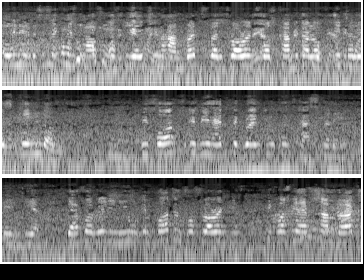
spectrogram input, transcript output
Only the second half of the 1800s when Florence was capital of Italy's kingdom. Before we had the Grand Duke of Tuscany in here. Therefore really new, important for Florentines because we have some works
